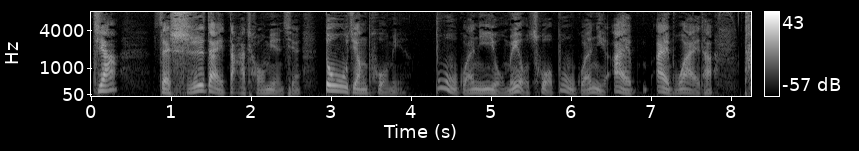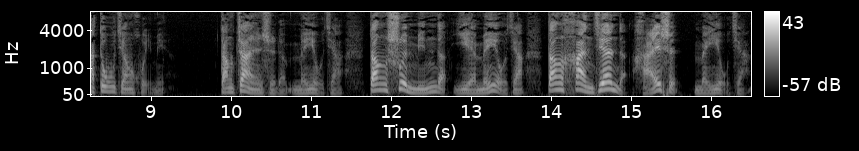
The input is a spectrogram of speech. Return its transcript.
家在时代大潮面前都将破灭，不管你有没有错，不管你爱爱不爱他，他都将毁灭。当战士的没有家，当顺民的也没有家，当汉奸的还是没有家，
